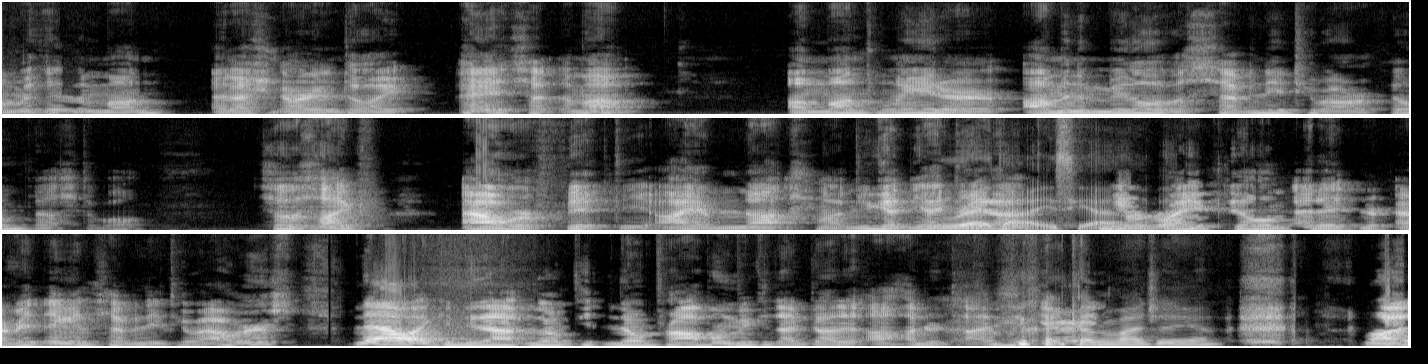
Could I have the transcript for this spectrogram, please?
um, within the month, and I started to like, hey, set them up. A month later, I'm in the middle of a 72 hour film festival, so it's like hour 50. I have not slept. You get the idea. Red eyes, yeah. You know, write, film, edit, everything in 72 hours. Now I can do that no no problem because I've done it a hundred times. I can imagine, yeah. But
